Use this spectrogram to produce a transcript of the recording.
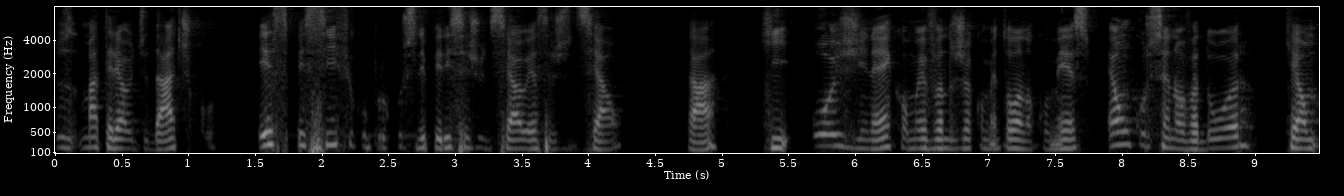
do material didático específico para o curso de perícia judicial e extrajudicial, tá? Que hoje, né, como o Evandro já comentou lá no começo, é um curso inovador, que é um,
